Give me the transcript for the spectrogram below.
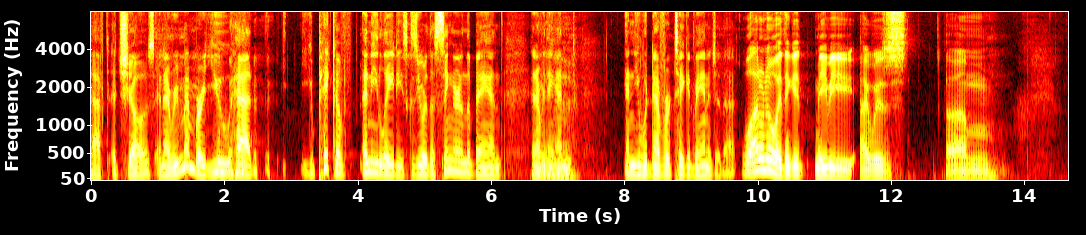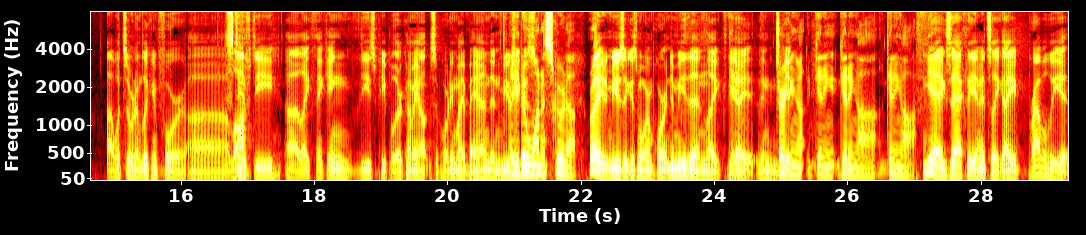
after at shows. And I remember you had you pick of any ladies because you were the singer in the band and everything, and and you would never take advantage of that. Well, I don't know. I think it maybe I was, um, uh, what's the word I'm looking for? Uh, lofty, uh, like thinking these people are coming out and supporting my band and music. Oh, you don't want to screw it up, right. Music is more important to me than like the Getting- I, than jerking, get- up, getting getting uh, getting off. Yeah, exactly. And it's like I probably uh,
